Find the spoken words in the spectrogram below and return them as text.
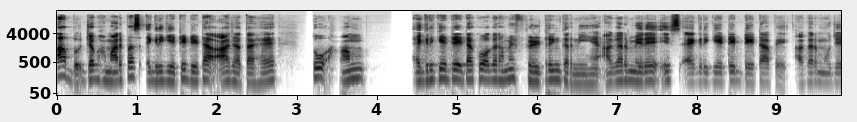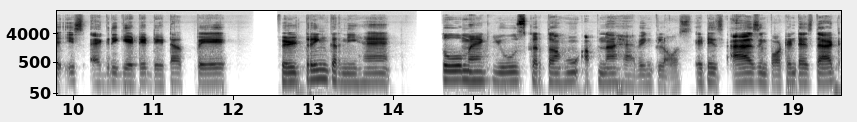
अब जब हमारे पास एग्रीगेटेड डेटा आ जाता है तो हम एग्रीगेट डेटा को अगर हमें फ़िल्टरिंग करनी है, अगर मेरे इस एग्रीगेटेड डेटा पे, अगर मुझे इस एग्रीगेटेड डेटा पे फ़िल्टरिंग करनी है तो मैं यूज़ करता हूँ अपना having clause it is as important as that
